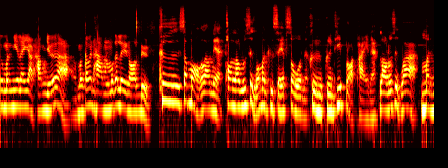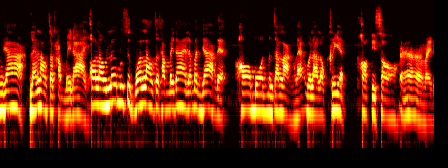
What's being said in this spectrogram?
อมันมีอะไรอยากทำเยอะอะมันก็ไปทำมันก็เลยนอนดึก คือสมองเราเนี่ยพอเรารู้สึกว่ามันคือเซฟโซนอะคือพื้นที่ปลอดภัยนะเรารู้สึกว่ามันยากและเราจะทำไม่ได้ พอเราเริ่มรู้สึกว่าเราจะทำไม่ได้แล้วมันยากเนี่ยฮอร์โมนมันจะหลั่งและเวลาเราเครียด คอร์ติซอลอ่าไม่แก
